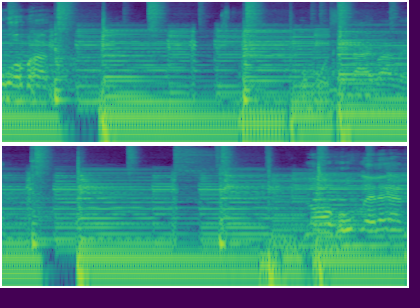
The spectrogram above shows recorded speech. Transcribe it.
มัวมากโอ้โหเสียดายมากเลย รอฮุกเลยแล้วกัน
